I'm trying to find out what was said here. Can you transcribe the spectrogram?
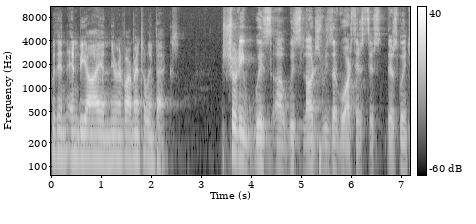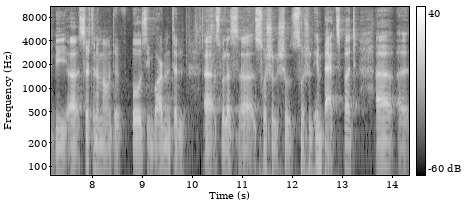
within NBI and their environmental impacts? Surely with uh, with large reservoirs, there's, there's there's going to be a certain amount of both environmental uh, as well as uh, social social impacts. But uh, uh,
